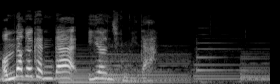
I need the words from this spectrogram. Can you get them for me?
엄마가 간다 이현주입니다.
